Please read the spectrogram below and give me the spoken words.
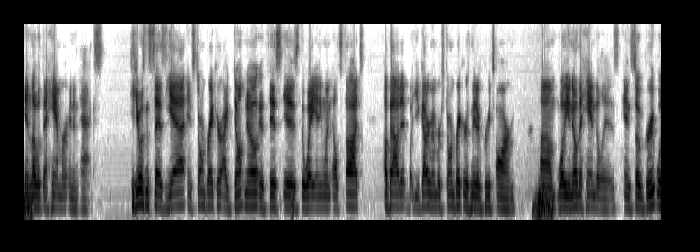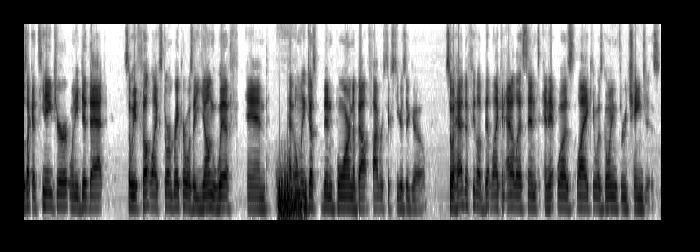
in love with a hammer and an axe. He goes and says, "Yeah, in Stormbreaker, I don't know if this is the way anyone else thought about it, but you got to remember, Stormbreaker is made of Groot's arm. Um, well, you know the handle is, and so Groot was like a teenager when he did that. So he felt like Stormbreaker was a young whiff and had only just been born about five or six years ago. So it had to feel a bit like an adolescent, and it was like it was going through changes.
